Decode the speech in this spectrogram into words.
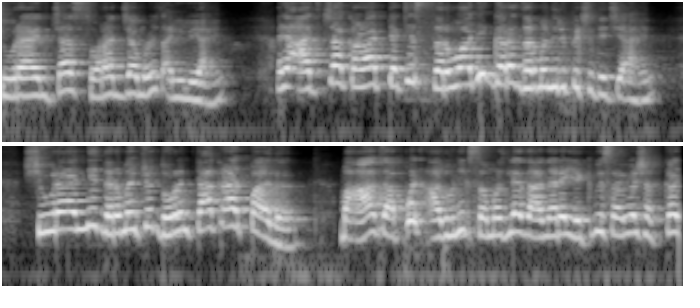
शिवरायांच्या स्वराज्यामुळेच आलेली आहे. आणि आजच्या काळात त्याची सर्वाधिक गरज धर्मनिरपेक्षतेची आहे. शिवरायांनी धर्मनिरपेक्ष धोरण त्या काळात पाळलं. मग आज आपण आधुनिक समजल्या जाणाऱ्या एकविसाव्या शतकात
